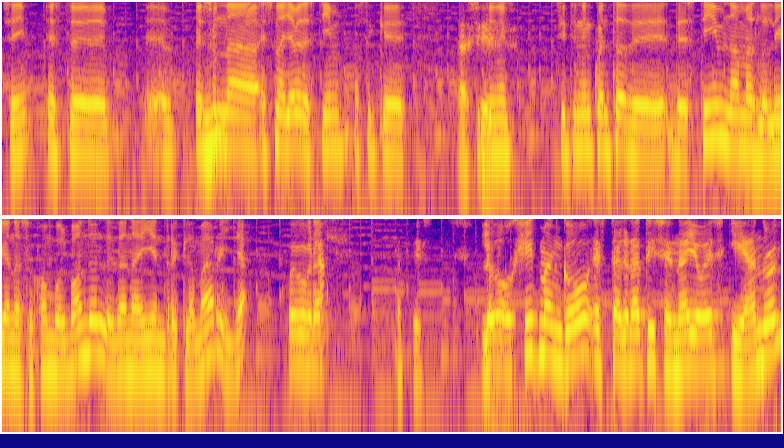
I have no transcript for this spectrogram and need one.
sí, este. eh, es, Mm. una, es una llave de Steam, así que Así si tienen, es. Si tienen cuenta de, de Steam, nada más lo ligan a su Humble Bundle, le dan ahí en reclamar y ya. Juego gratis. así es. Luego Hitman Go está gratis en iOS y Android.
